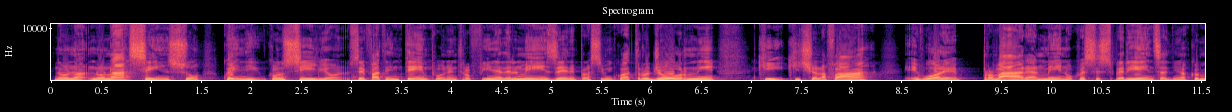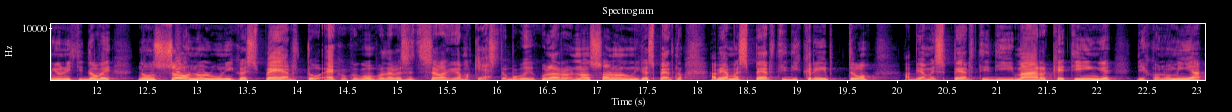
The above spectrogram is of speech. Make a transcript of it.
non ha, non ha senso, quindi consiglio se fate in tempo entro fine del mese, nei prossimi quattro giorni, chi, chi ce la fa e vuole provare almeno questa esperienza di una community dove non sono l'unico esperto. Ecco, qualcuno potrebbe sentirsi, ma chi è sto buco di culo? Non sono l'unico esperto. Abbiamo esperti di cripto, abbiamo esperti di marketing, di economia,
